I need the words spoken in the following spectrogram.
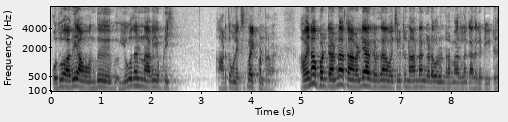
பொதுவாகவே அவன் வந்து யூதன்னாவே எப்படி? அடுத்தவங்களை எக்ஸ்ப்ளாய்ட் பண்ணுறவன் அவன் என்ன பண்ணிட்டான்னா தான் வெள்ளையாக இருக்கிறத வச்சுக்கிட்டு நான் தான் கடவுளுன்ற மாதிரிலாம் கதை கட்டிக்கிட்டு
